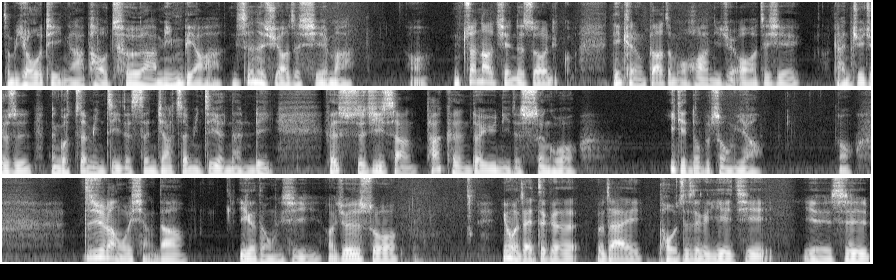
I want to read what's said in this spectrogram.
什么游艇啊、跑车啊、名表啊，你真的需要这些吗？你赚到钱的时候，你你可能不知道怎么花，你觉得哦，这些感觉就是能够证明自己的身价，证明自己的能力。可是实际上，它可能对于你的生活一点都不重要。哦，这就让我想到一个东西哦，就是说，因为我在这个我在投资这个业界也是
